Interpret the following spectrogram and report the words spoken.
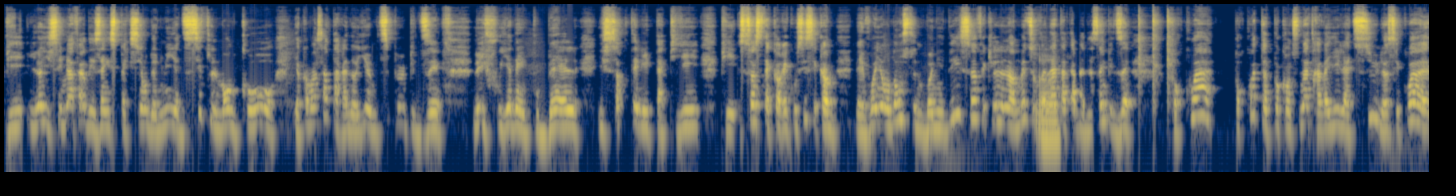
Puis là, il s'est mis à faire des inspections de nuit. Il a dit, si tout le monde court, il a commencé à paranoïer un petit peu, puis dire, là, il fouillait dans les poubelles, il sortait les papiers, puis ça, c'était correct aussi. C'est comme, ben voyons donc, c'est une bonne idée, ça. Fait que là, le lendemain, tu revenais à ta table à dessin, puis disais, pourquoi pourquoi tu n'as pas continué à travailler là-dessus? Là? C'est quoi?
